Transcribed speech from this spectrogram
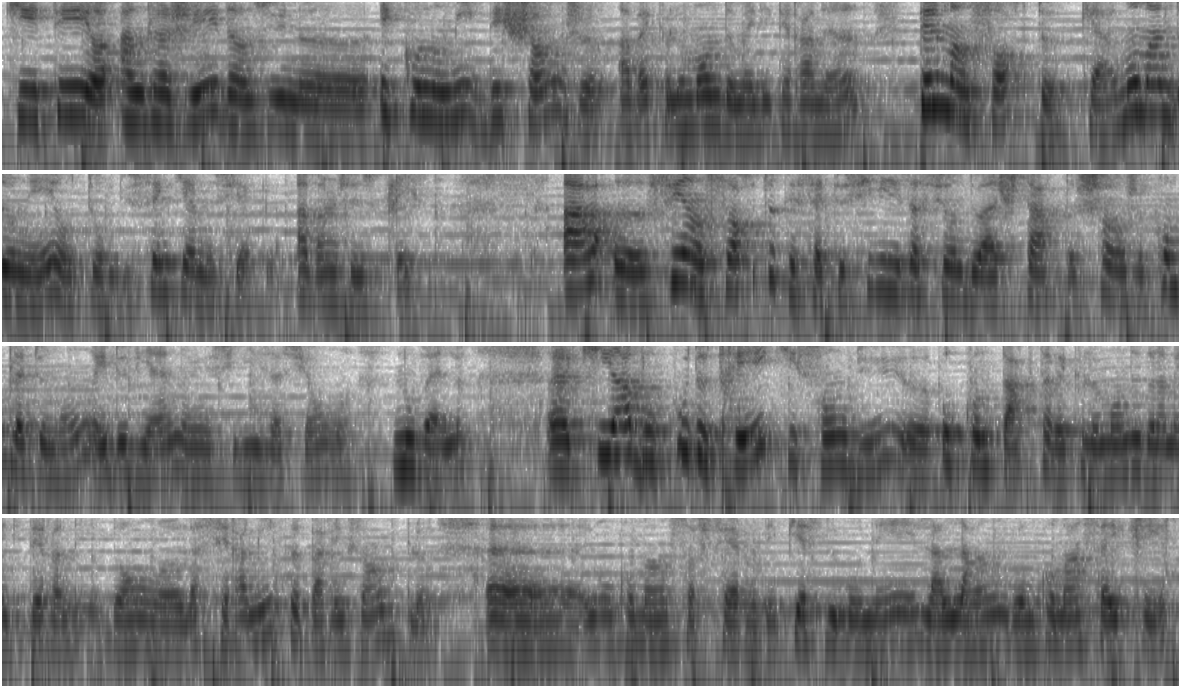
qui était euh, engagé dans une euh, économie d'échange avec le monde méditerranéen, tellement forte qu'à un moment donné, autour du 5e siècle avant Jésus-Christ, a euh, fait en sorte que cette civilisation de Hallstatt change complètement et devienne une civilisation nouvelle, euh, qui a beaucoup de traits qui sont dus euh, au contact avec le monde de la Méditerranée, dont la céramique par exemple, on commence à faire des pièces de monnaie, la langue, on commence à écrire,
